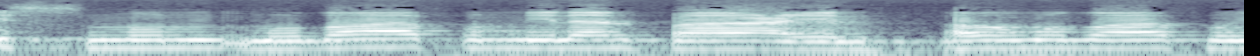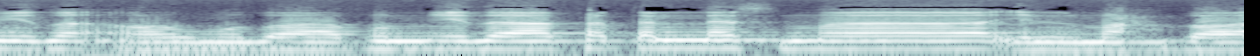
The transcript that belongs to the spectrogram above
اسم مضاف إلى الفاعل أو مضاف أو مضاف إضافة الأسماء المحضة.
